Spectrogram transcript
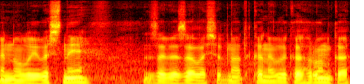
минулої весни зав'язалась одна така невелика гронка.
